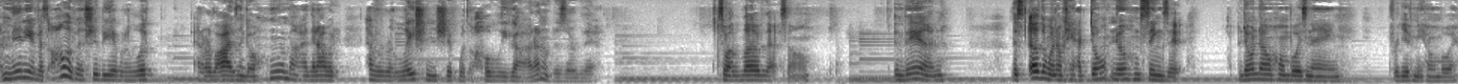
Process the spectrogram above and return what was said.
And many of us, all of us, should be able to look at our lives and go, who am I that I would have a relationship with a holy God? I don't deserve that. So I love that song. And then this other one, okay, I don't know who sings it. I don't know Homeboy's name. Forgive me, Homeboy.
